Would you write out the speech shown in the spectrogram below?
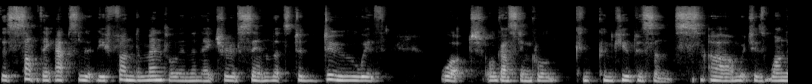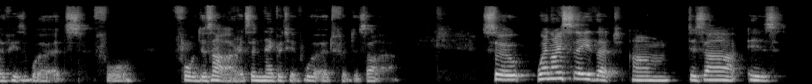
there's something absolutely fundamental in the nature of sin that's to do with what Augustine called con- concupiscence, um, which is one of his words for, for desire. It's a negative word for desire. So when I say that um, desire is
